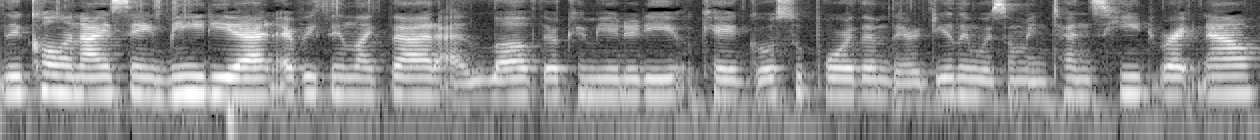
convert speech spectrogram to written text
decolonizing media and everything like that. I love their community okay? Go support them. They're dealing with some intense heat right now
